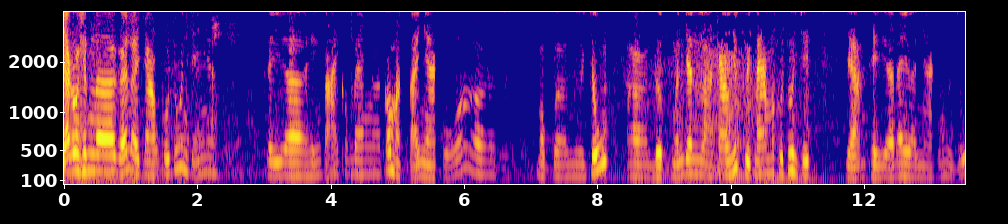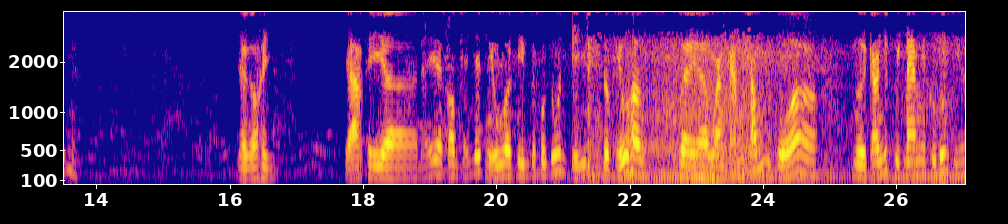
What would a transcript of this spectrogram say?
Dạ con xin ờ, gửi lời chào cô chú anh chị nha. Thì uh, hiện tại con đang ờ, có mặt tại nhà của uh, một uh, người chú uh, được mệnh danh là cao nhất Việt Nam đó cô chú anh chị. Dạ thì uh, đây là nhà của người chú nha. Dạ rồi. Dạ thì uh, để con sẽ giới thiệu thêm cho cô chú anh chị được hiểu hơn về uh, hoàn cảnh sống của uh, người cao nhất Việt Nam nha cô chú anh chị ơi.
